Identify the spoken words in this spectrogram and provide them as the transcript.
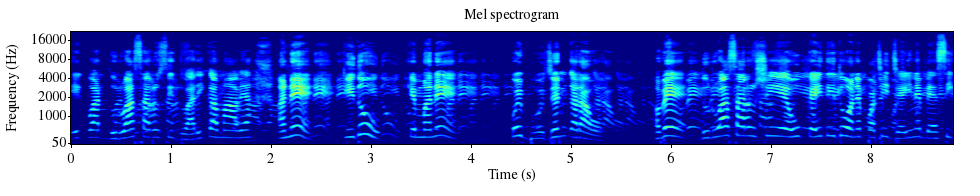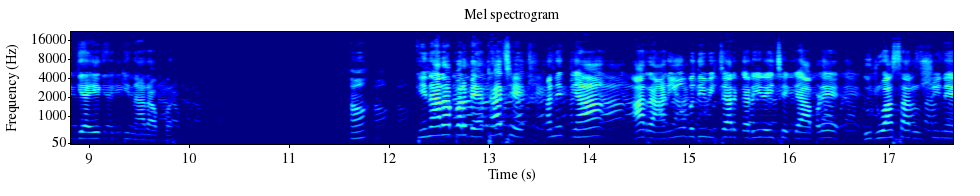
એકવાર દુર્વાસા ઋષિ દ્વારિકામાં આવ્યા અને કીધું કે મને કોઈ ભોજન કરાવો. હવે દુર્વાસા ઋષિએ એવું કહી દીધું અને પછી જઈને બેસી ગયા એક કિનારા પર. કિનારા પર બેઠા છે અને ત્યાં આ રાણીઓ બધી વિચાર કરી રહી છે કે આપણે દુર્વાસા ઋષિને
